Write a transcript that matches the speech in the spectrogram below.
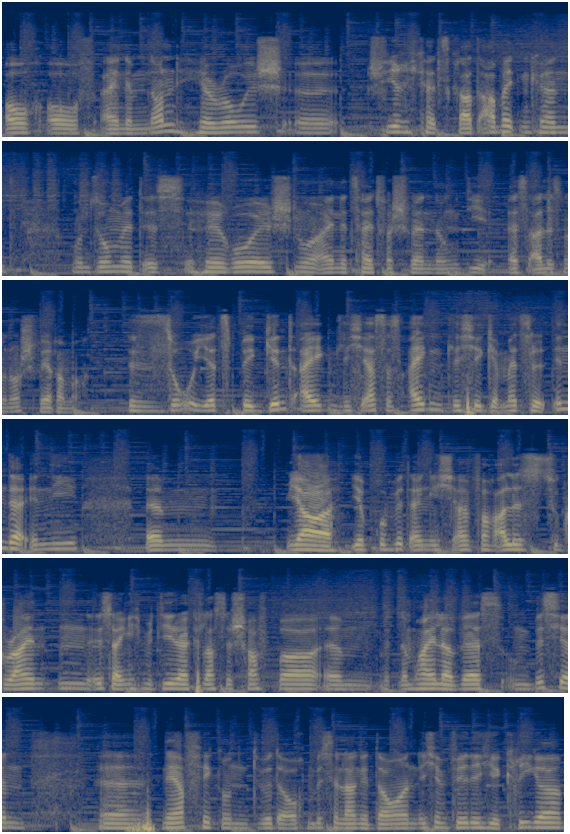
auch auf einem non-heroisch äh, Schwierigkeitsgrad arbeiten könnt und somit ist heroisch nur eine Zeitverschwendung, die es alles nur noch schwerer macht. So, jetzt beginnt eigentlich erst das eigentliche Gemetzel in der Indie. Ähm, ja, ihr probiert eigentlich einfach alles zu grinden, ist eigentlich mit jeder Klasse schaffbar. Ähm, mit einem Heiler wäre es ein bisschen äh, nervig und würde auch ein bisschen lange dauern. Ich empfehle hier Krieger.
